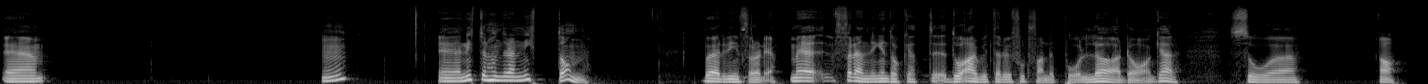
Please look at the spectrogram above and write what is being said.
Um, mm, eh, 1919 började vi införa det. Med förändringen dock att eh, då arbetade vi fortfarande på lördagar. Så, eh, ja,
